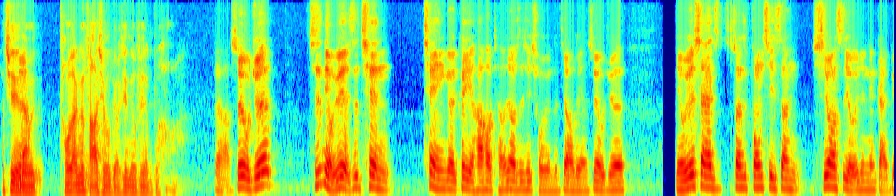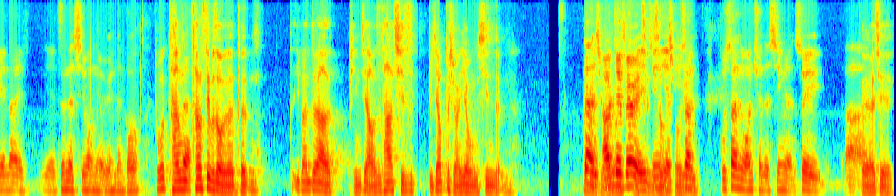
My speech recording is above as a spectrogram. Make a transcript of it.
他去年的投篮跟罚球表现都非常不好。对啊，所以我觉得其实纽约也是欠欠一个可以好好调教这些球员的教练。所以我觉得纽约现在算是风气上希望是有一点点改变，那也也真的希望纽约能够。不过汤汤斯蒂夫的的一般对他的评价是他其实比较不喜欢用新人。但 RJ Barrett 已经也不算不算完全的新人，所以啊，呃、对，而且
